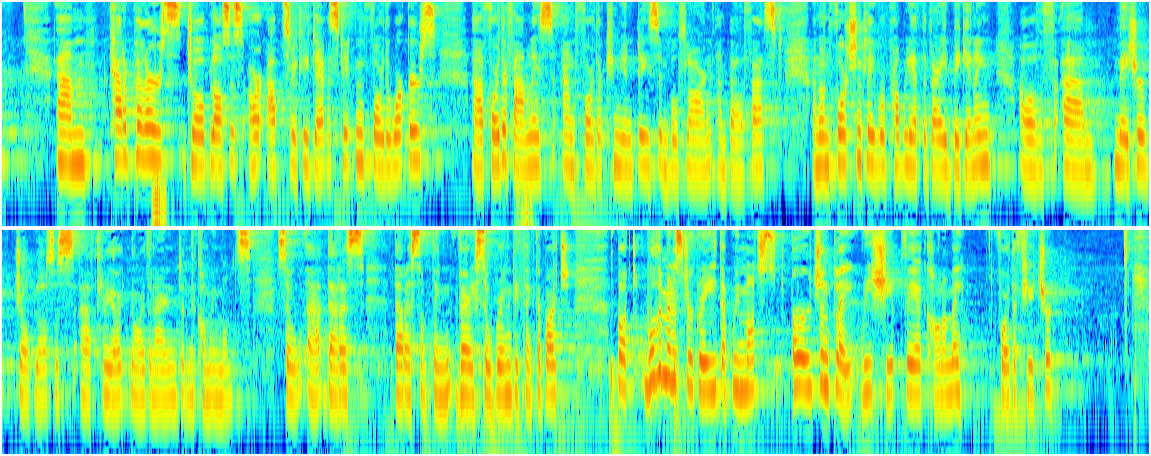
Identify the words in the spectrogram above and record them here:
Um, Caterpillar's job losses are absolutely devastating for the workers uh, for their families and for their communities in both Larne and Belfast. And unfortunately, we're probably at the very beginning of um, major job losses uh, throughout Northern Ireland in the coming months. So uh, that is that is something very sobering to think about. But will the Minister agree that we must urgently reshape the economy for the future?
